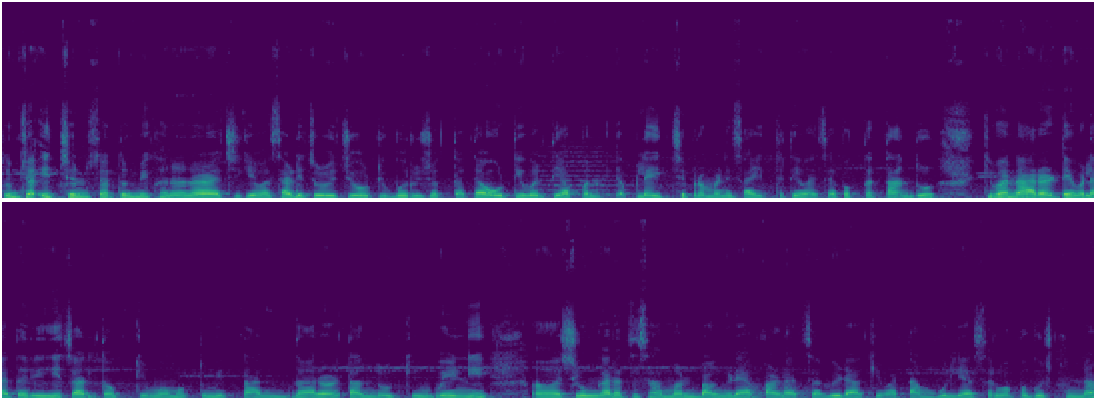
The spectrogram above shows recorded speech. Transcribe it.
तुमच्या इच्छेनुसार तुम्ही खणा नाळाची किंवा साडी चोळीची ओटी भरू शकता. त्या ओटीवरती आपण आपल्या इच्छेप्रमाणे साहित्य ठेवायचं आहे. फक्त तांदूळ किंवा नारळ ठेवला तरीही चालतो. किंवा मग तुम्ही तां नारळ तांदूळ किंवा वेणी शृंगाराचं सामान बांगड्या पाण्याचा विडा किंवा तांबूल या सर्व गोष्टींना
